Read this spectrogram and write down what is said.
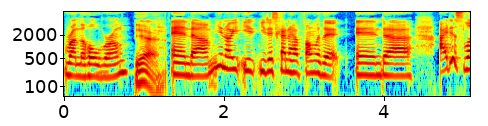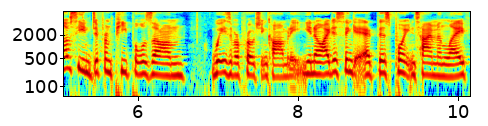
run the whole room. Yeah. And um, you know, you, you just kind of have fun with it. And uh, I just love seeing different people's um ways of approaching comedy. You know, I just think at this point in time in life,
